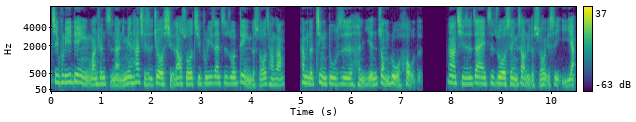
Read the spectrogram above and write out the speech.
吉卜力电影完全指南里面，它其实就有写到说，吉卜力在制作电影的时候，常常他们的进度是很严重落后的。那其实，在制作《身影少女》的时候也是一样，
